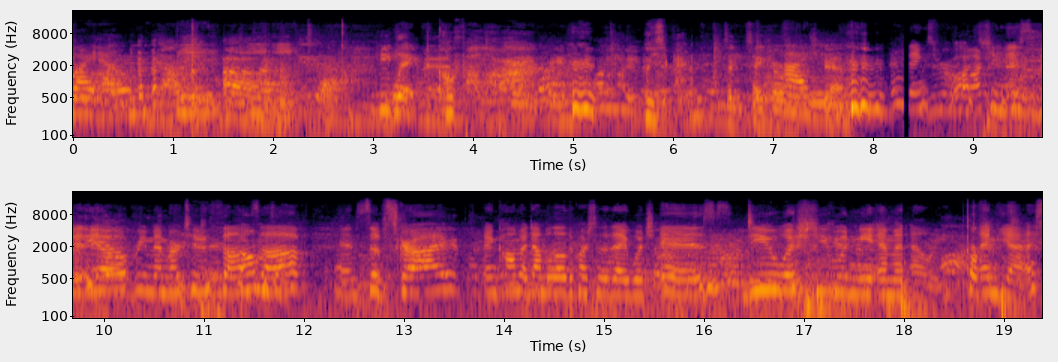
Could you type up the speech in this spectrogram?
N D Y L B E E. Lick. Go follow her. Music back. To take over Hi. this gym. Thanks for watching this video. Remember to thumbs up and subscribe and comment down below the question of the day, which is, do you wish you would meet Emma and Ellie? And yes.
